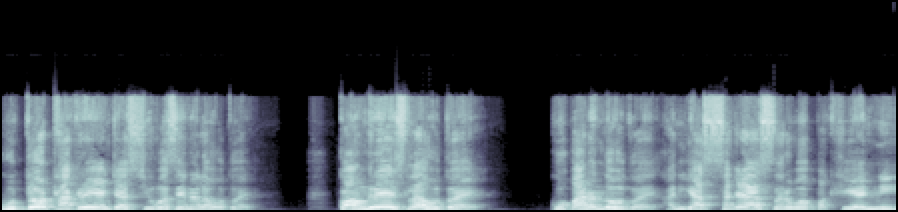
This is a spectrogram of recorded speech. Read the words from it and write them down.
उद्धव ठाकरे यांच्या शिवसेनेला होतोय. काँग्रेसला होतोय. खूप आनंद होतोय. आणि या सगळ्या सर्व पक्षीयांनी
